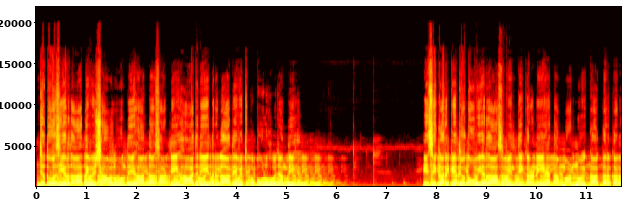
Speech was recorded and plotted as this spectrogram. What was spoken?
ਜਦੋਂ ਅਸੀਂ ਅਰਦਾਸ ਦੇ ਵਿੱਚ ਸ਼ਾਮਲ ਹੁੰਦੇ ਹਾਂ ਤਾਂ ਸਾਡੀ ਹਾਜ਼ਰੀ ਦਰਗਾਹ ਦੇ ਵਿੱਚ ਕਬੂਲ ਹੋ ਜਾਂਦੀ ਹੈ। ਇਸੇ ਕਰਕੇ ਜਦੋਂ ਵੀ ਅਰਦਾਸ ਬੇਨਤੀ ਕਰਨੀ ਹੈ ਤਾਂ ਮਨ ਨੂੰ ਇਕਾਗਰ ਕਰ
